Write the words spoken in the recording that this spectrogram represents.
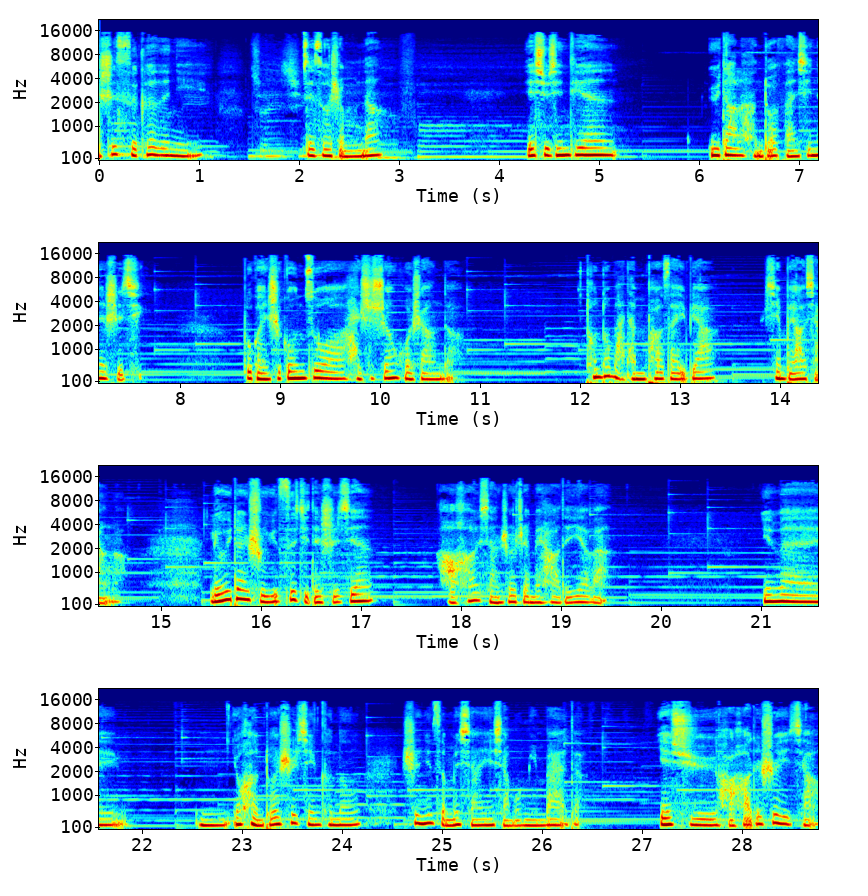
时此刻的你，在做什么呢？也许今天遇到了很多烦心的事情，不管是工作还是生活上的，通通把它们抛在一边，先不要想了，留一段属于自己的时间，好好享受这美好的夜晚。因为。嗯，有很多事情可能是你怎么想也想不明白的。也许好好的睡一觉，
